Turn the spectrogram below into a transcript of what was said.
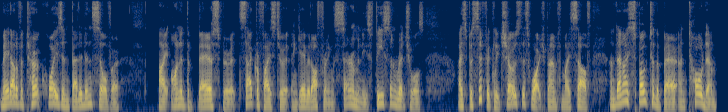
made out of a turquoise embedded in silver. I honored the bear spirit, sacrificed to it, and gave it offerings, ceremonies, feasts, and rituals. I specifically chose this watch band for myself and then I spoke to the bear and told him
